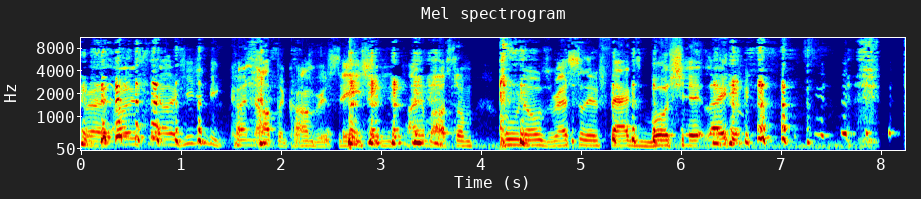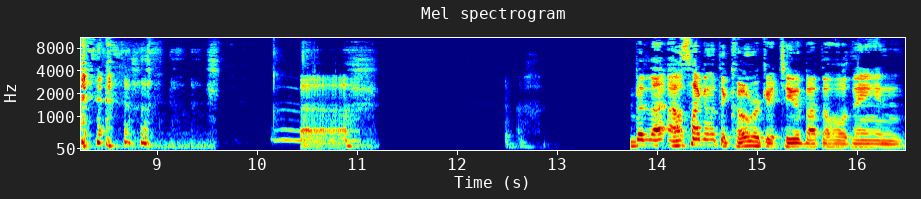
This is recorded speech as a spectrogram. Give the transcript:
Right. Honestly, Alex, you should be cutting off the conversation, talking about some who knows wrestling facts bullshit. Like, Uh, but I was talking with the coworker too about the whole thing, and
